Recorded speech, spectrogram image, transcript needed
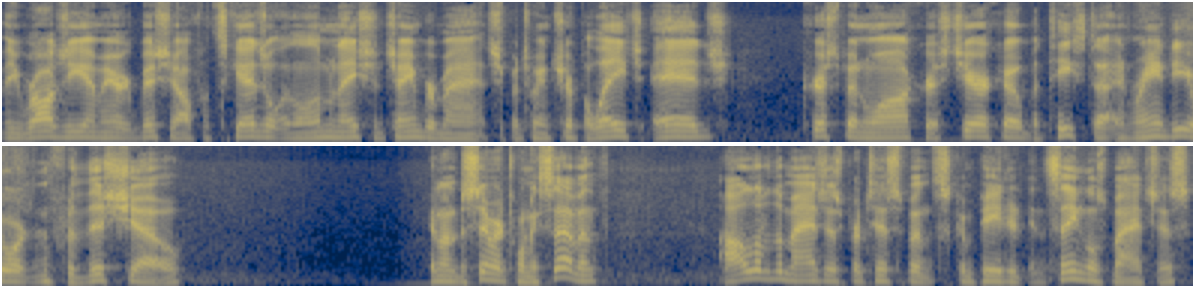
the Raw GM Eric Bischoff would schedule an Elimination Chamber match between Triple H, Edge, Chris Benoit, Chris Jericho, Batista, and Randy Orton for this show. And on December 27th, all of the matches participants competed in singles matches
